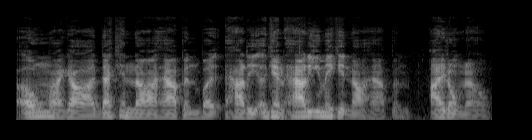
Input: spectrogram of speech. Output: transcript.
oh my god, that cannot happen. But how do you, again, how do you make it not happen? I don't know.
